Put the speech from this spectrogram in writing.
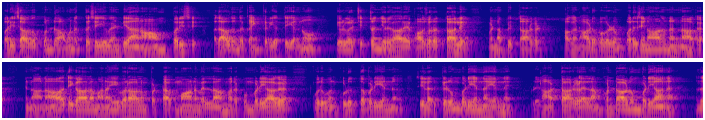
பரிசாக கொண்டு அவனுக்கு செய்ய வேண்டியதான ஆம் பரிசு. அதாவது அந்த கைங்கரியத்தை என்னும் இவர்கள் சிற்றஞ்சிறுகாலே பாசுரத்தாலே விண்ணப்பித்தார்கள். ஆக நாடு புகழும் பரிசினால் நன்னாக. என் அனாதி காலம் அனைவராலும் பட்ட அவமானமெல்லாம் மறக்கும்படியாக ஒருவன் கொடுத்தபடி என்ன? சிலர் பெரும்படி என்ன? என்ன? அப்படி நாட்டார்களெல்லாம் கொண்டாடும்படியான அந்த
